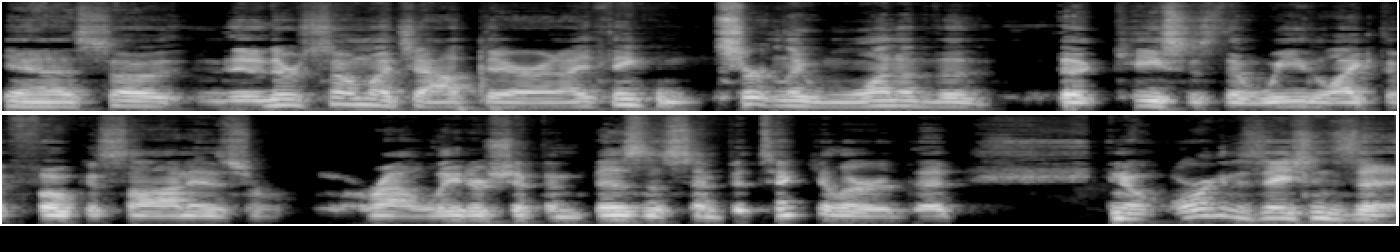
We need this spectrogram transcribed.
Yeah, so there's so much out there. And I think certainly one of the, the cases that we like to focus on is around leadership and business in particular that you know organizations that,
